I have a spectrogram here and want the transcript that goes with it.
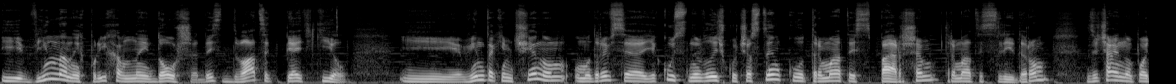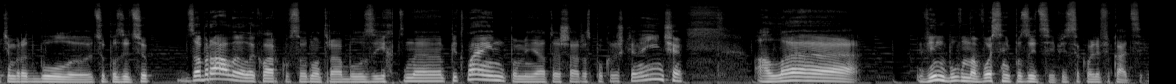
І він на них проїхав найдовше, десь 25 кіл. І він таким чином умудрився якусь невеличку частинку триматись першим, триматись лідером. Звичайно, потім Red Bull цю позицію забрали, але Кларку все одно треба було заїхати на пітлейн, поміняти ще раз покришки на інші. Але він був на восьмій позиції після кваліфікації.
